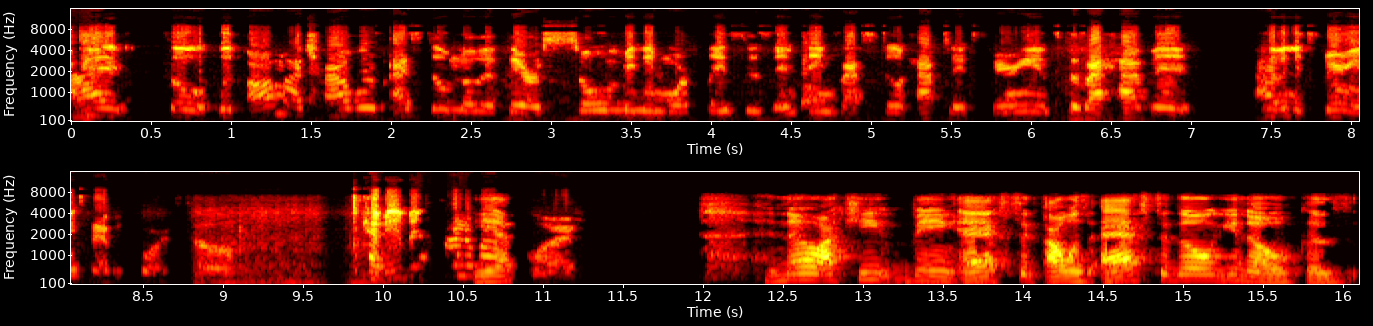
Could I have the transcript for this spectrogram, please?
I so with all my travels, I still know that there are so many more places and things I still have to experience because I haven't I haven't experienced that before. So have you been to Carnival Yeah. before? No, I keep being asked to, I was asked to go, you know, because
